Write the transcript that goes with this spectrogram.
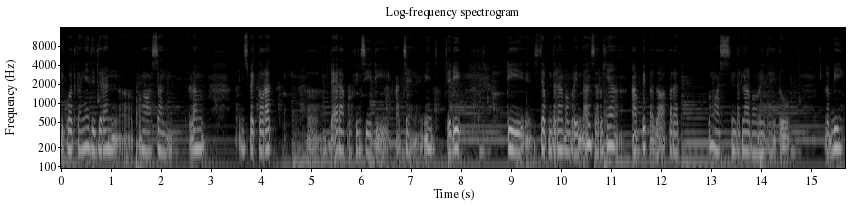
dikuatkannya jajaran uh, pengawasan dalam inspektorat uh, daerah provinsi di Aceh. Nah, ini jadi di setiap internal pemerintahan seharusnya APIP atau aparat pengawas internal pemerintah itu lebih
